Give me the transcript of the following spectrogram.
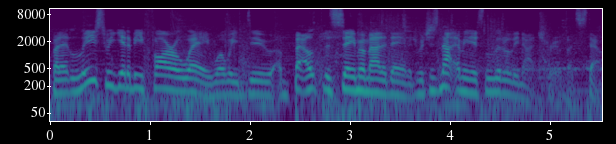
But at least we get to be far away while we do about the same amount of damage, which is not, I mean, it's literally not true, but still.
